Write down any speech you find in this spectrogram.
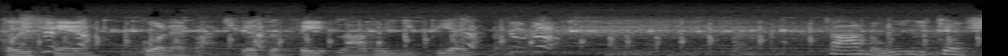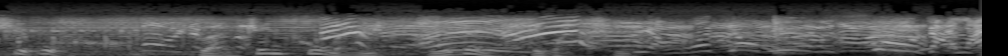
周天过来把瘸子飞拉到一边。就这。扎龙一见事不好，转身出门直奔使馆去。两国交兵，速斩来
